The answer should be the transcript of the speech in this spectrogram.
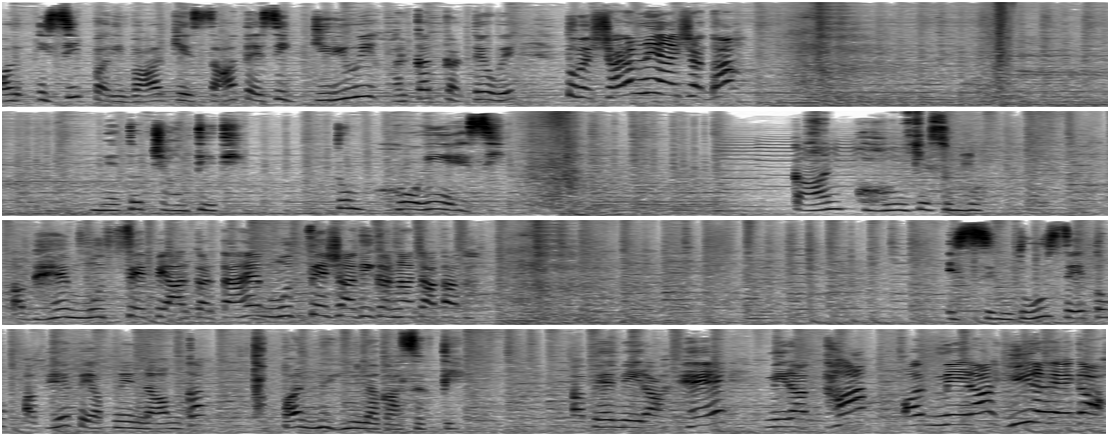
और इसी परिवार के साथ ऐसी गिरी हुई हरकत करते हुए तुम्हें शर्म नहीं आई श्रद्धा? मैं तो जानती थी, तुम हो ही ऐसी। कान खोल के सुन लो। अब है मुझसे प्यार करता है, मुझसे शादी करना चाहता था। इस सिंदूर से तुम अभय पे अपने नाम का थप्पा नहीं लगा सकती। अभय मेरा है, मेरा था और मेरा ही रहेगा।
